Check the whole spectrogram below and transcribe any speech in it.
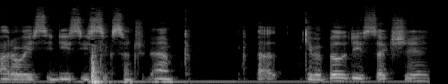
auto AC DC 600 amp Uh, capability section,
